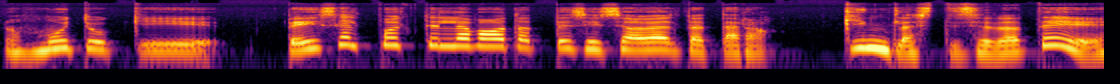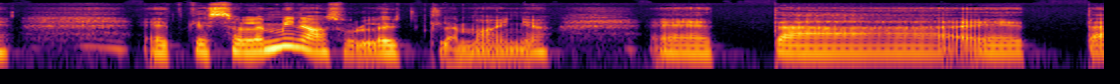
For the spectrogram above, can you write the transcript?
noh, muidugi teiselt poolt jälle vaadates ei saa öelda, et ära kindlasti seda tee, et kes olen mina sulle ütlema, on ju. et, äh, et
